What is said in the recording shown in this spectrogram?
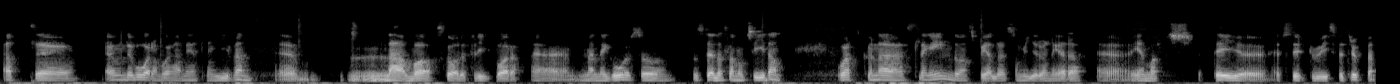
Att eh, under våren var han egentligen given eh, när han var skadefri bara. Eh, men igår så, så ställdes han åt sidan. Och att kunna slänga in då en spelare som Myra eh, i en match, det är ju ett styrkebevis för truppen.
